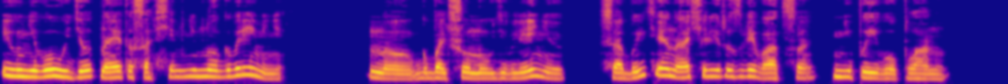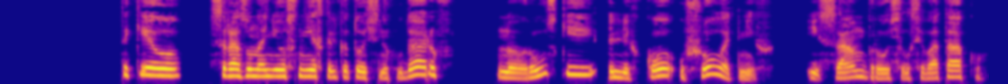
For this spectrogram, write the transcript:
и у него уйдет на это совсем немного времени. Но, к большому удивлению, события начали развиваться не по его плану. Такео сразу нанес несколько точных ударов, но русский легко ушел от них и сам бросился в атаку.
